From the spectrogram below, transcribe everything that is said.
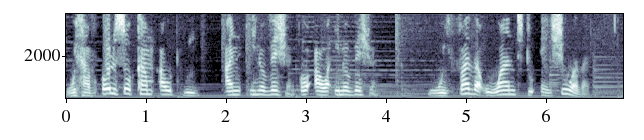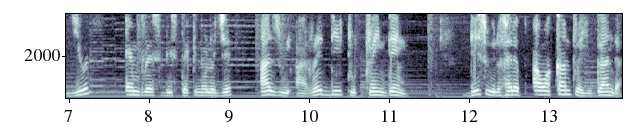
We have also come out with an innovation or our innovation. We further want to ensure that youth embrace this technology as we are ready to train them. This will help our country, Uganda,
